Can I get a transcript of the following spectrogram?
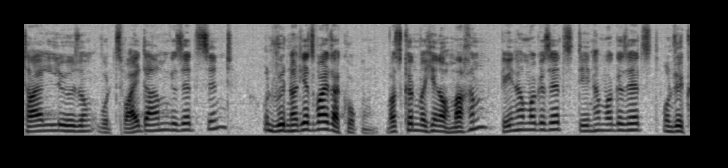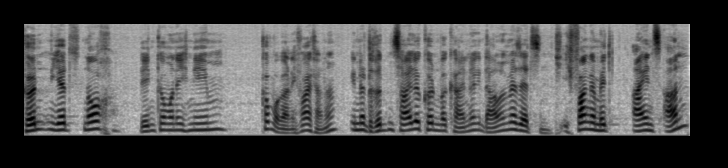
Teillösung, wo zwei Damen gesetzt sind und würden halt jetzt weiter gucken. Was können wir hier noch machen? Den haben wir gesetzt, den haben wir gesetzt und wir könnten jetzt noch, den können wir nicht nehmen, kommen wir gar nicht weiter. Ne? In der dritten Zeile können wir keine Dame mehr setzen. Ich fange mit 1 an,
